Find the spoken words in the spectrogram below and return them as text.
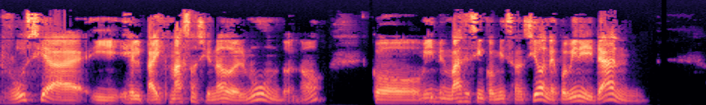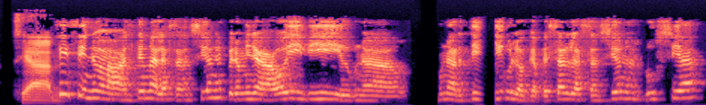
Rusia y es el país más sancionado del mundo, ¿no? Con más de 5.000 sanciones, pues viene Irán. O sea, sí, sí, no, el tema de las sanciones, pero mira, hoy vi una, un artículo que a pesar de las sanciones, Rusia,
